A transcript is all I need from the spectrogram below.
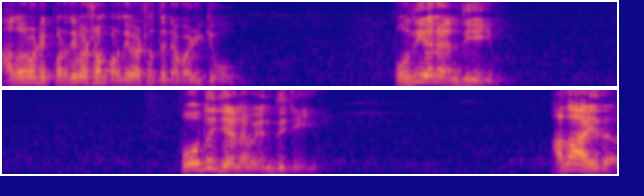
അതോടുകൂടി പ്രതിപക്ഷം പ്രതിപക്ഷത്തിന്റെ വഴിക്ക് പോകും. പൊതുജനം എന്തു ചെയ്യും? പൊതുജനം എന്തു ചെയ്യും? അതായത്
